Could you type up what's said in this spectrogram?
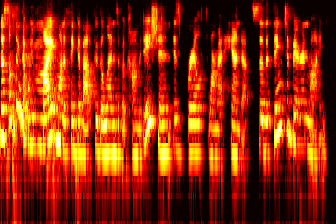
Now, something that we might want to think about through the lens of accommodation is Braille format handouts. So the thing to bear in mind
